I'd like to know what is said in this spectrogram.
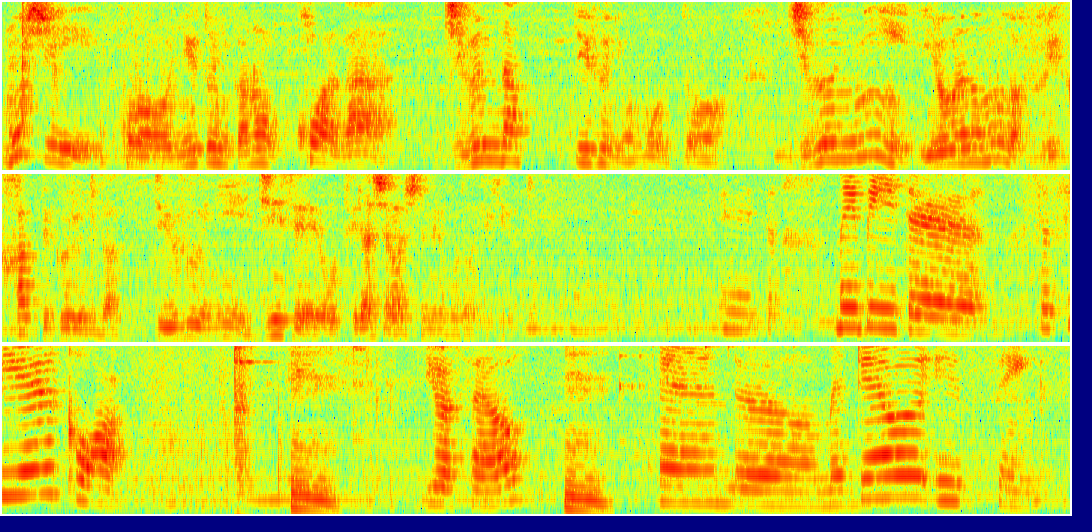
もしこのニュートニカのコアが自分だっていうふうに思うと自分にいろいろなものが降りかかってくるんだっていうふうに人生を照らし合わせてみることができると uh, maybe the sphere core Mm. is yourself, Mm. and the material is things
